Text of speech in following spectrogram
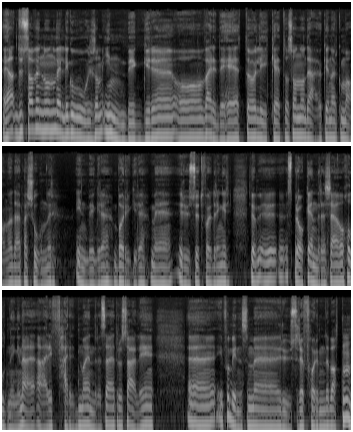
Ja, Du sa noen veldig gode ord som innbyggere og verdighet og likhet og sånn, og det er jo ikke narkomane, det er personer. Innbyggere, borgere med rusutfordringer. Øh, Språket endrer seg, og holdningene er, er i ferd med å endre seg. Jeg tror særlig eh, i forbindelse med rusreformdebatten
